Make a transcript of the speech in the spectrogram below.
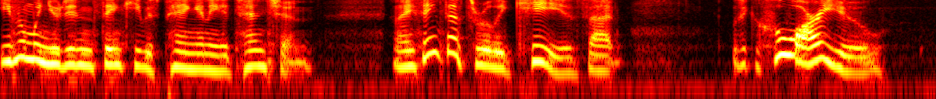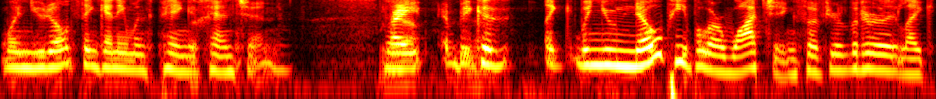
even when you didn't think he was paying any attention. And I think that's really key is that like who are you when you don't think anyone's paying attention? Right? Yeah. Because like when you know people are watching, so if you're literally like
